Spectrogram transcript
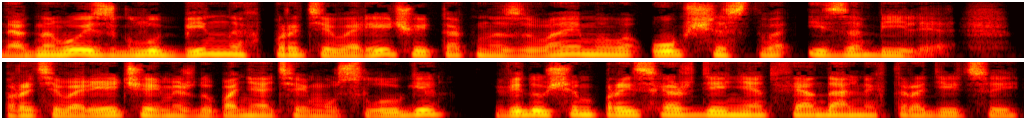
одного из глубинных противоречий так называемого общества изобилия, противоречия между понятием услуги, ведущим происхождение от феодальных традиций,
